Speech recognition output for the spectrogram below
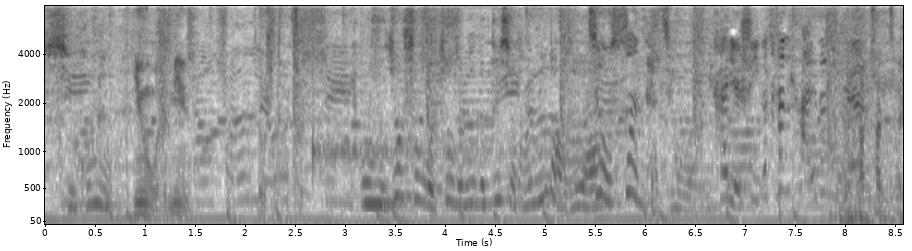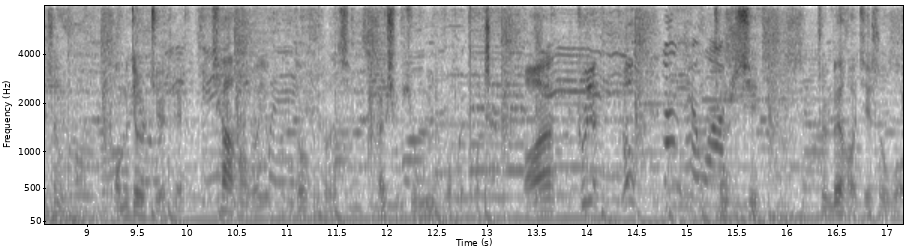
喜欢我？因为我的命都是她救的。你就是我救的那个低血糖晕倒的人。就算他救我你，她也是一个贪财的女人。她贪财正好，我们就是绝配了。恰好我有很多很多的钱，而且永远不会破产。保安，出去，走。放开我！江十七，准备好接受我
